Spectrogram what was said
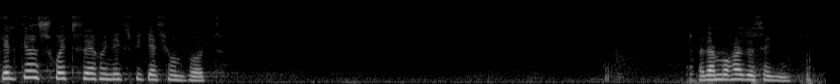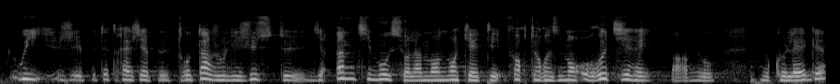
quelqu'un souhaite faire une explication de vote? Madame Morin de Sailly. Oui, j'ai peut-être réagi un peu trop tard. Je voulais juste dire un petit mot sur l'amendement qui a été fort heureusement retiré par nos, collègues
